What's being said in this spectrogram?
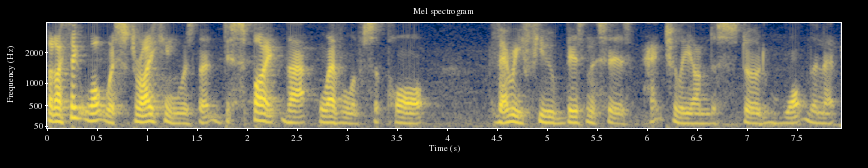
But I think what was striking was that despite that level of support, very few businesses actually understood what the net,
